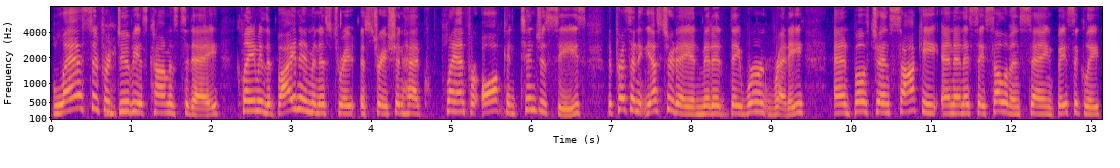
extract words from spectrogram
blasted for dubious comments today, claiming the Biden administration had planned for all contingencies. The president yesterday admitted they weren't ready. And both Jen Psaki and NSA Sullivan saying basically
